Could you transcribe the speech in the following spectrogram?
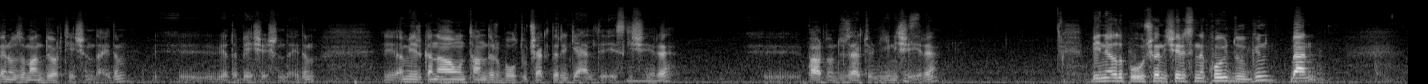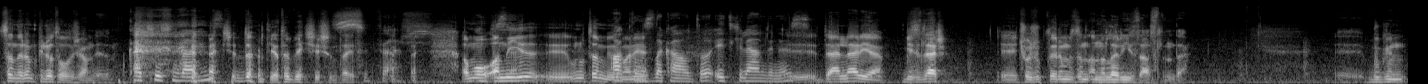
ben o zaman 4 yaşındaydım e, ya da 5 yaşındaydım. E, Amerikan A-10 Thunderbolt uçakları geldi Eskişehir'e. E, pardon düzeltiyorum Yenişehir'e. Beni alıp o uçağın içerisine koyduğu gün ben sanırım pilot olacağım dedim. Kaç yaşındaydınız? İşte 4 ya da 5 yaşındaydım. Süper. Ama o anıyı e, unutamıyorum. Hani Aklınızda kaldı, etkilendiniz. e, derler ya bizler e, çocuklarımızın anılarıyız aslında. E, bugün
